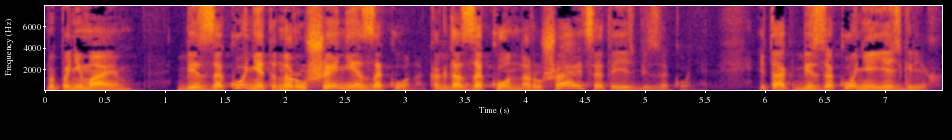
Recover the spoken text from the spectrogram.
мы понимаем – Беззаконие – это нарушение закона. Когда закон нарушается, это есть беззаконие. Итак, беззаконие есть грех.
